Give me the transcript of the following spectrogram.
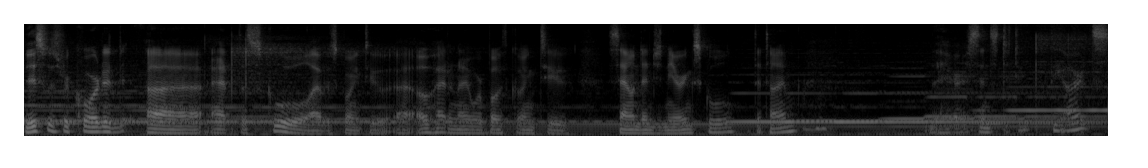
This was recorded uh, at the school I was going to. Uh, Ohad and I were both going to sound engineering school at the time, the Harris Institute of the Arts.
